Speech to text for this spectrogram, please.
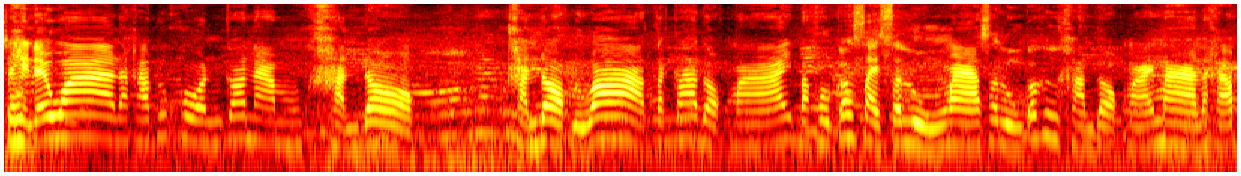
จะเห็นได้ว่านะครับทุกคนก็นำขันดอกขันดอกหรือว่าตะกร้าดอกไม้ บางคนก็ใส่สลุงมาสลุงก็คือขันดอกไม้มานะครับ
